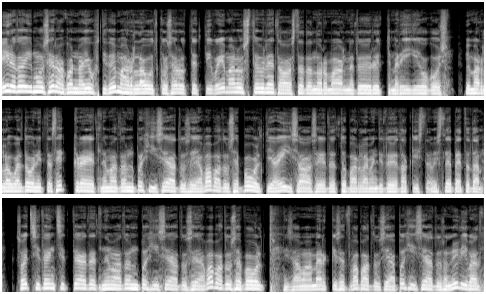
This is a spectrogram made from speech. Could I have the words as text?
eile toimus erakonnajuhtide ümarlaud, kus arutati võimaluste üle taastada normaalne töörütm Riigikogus. ümarlaual toonitas EKRE, et nemad on põhiseaduse ja vabaduse poolt ja ei saa seetõttu parlamendi töö takistamist lõpetada. sotsid andsid teada, et nemad on põhiseaduse ja vabaduse poolt. Isamaa märkis, et vabadus ja põhiseadus on ülimad.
